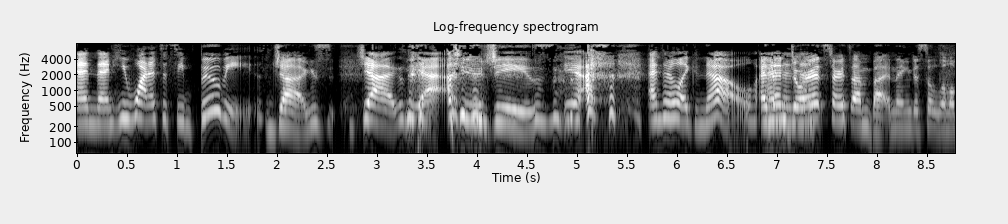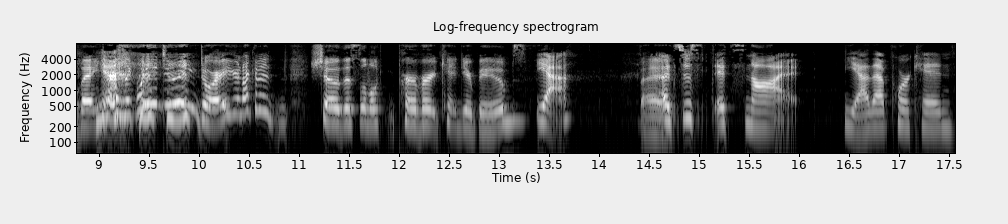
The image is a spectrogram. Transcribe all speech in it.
And then he wanted to see boobies, Jugs. jugs. Yeah, Two G's. yeah. And they're like, no. And, then the- Dorrit starts unbuttoning just a little bit. And Yeah. Carrie's like, "What are you doing, Dorrit? You're not going to show this little pervert kid your boobs." yeah. But It's just, it's not. Yeah, that poor kid.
